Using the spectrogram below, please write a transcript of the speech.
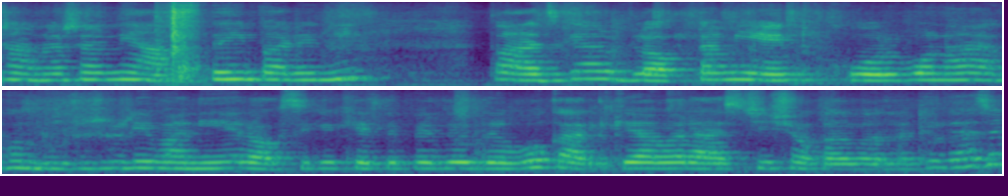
সামনাসামনি আসতেই পারিনি। তো আজকে আর ব্লগটা আমি এন্ড করব না, এখন রুটি সুটি বানিয়ে রক্সিকে খেতে পেতে দেবো। কালকে আবার আসছি সকালবেলা, ঠিক আছে?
